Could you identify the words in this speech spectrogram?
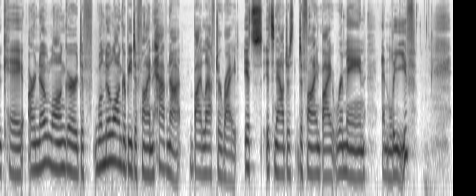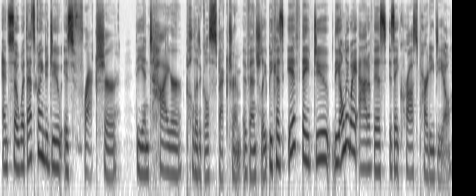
UK are no longer def- will no longer be defined have not by left or right. It's it's now just defined by remain and leave. And so what that's going to do is fracture the entire political spectrum eventually. Because if they do, the only way out of this is a cross party deal.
